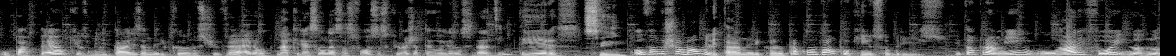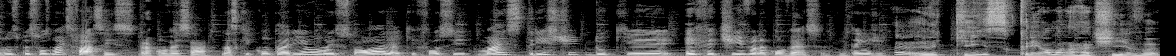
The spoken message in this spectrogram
o papel que os militares americanos tiveram na criação dessas forças que hoje aterrorizam cidades inteiras. sim. Ou vamos chamar um militar americano para contar um pouquinho sobre isso. Então, para mim, o Harry foi na, na, nas pessoas mais fáceis para conversar, nas que contariam uma história que fosse mais triste do que efetiva na conversa, entende? É, ele quis criar uma narrativa,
